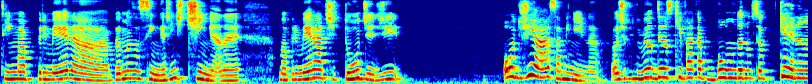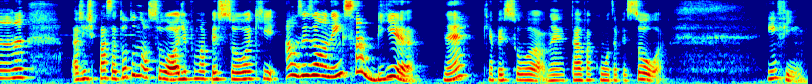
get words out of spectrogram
tem uma primeira, pelo menos assim, a gente tinha, né? Uma primeira atitude de odiar essa menina. Eu, tipo, meu Deus, que vagabunda, não sei o quê, nanana. A gente passa todo o nosso ódio pra uma pessoa que, às vezes, ela nem sabia, né? Que a pessoa, né, tava com outra pessoa. Enfim,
